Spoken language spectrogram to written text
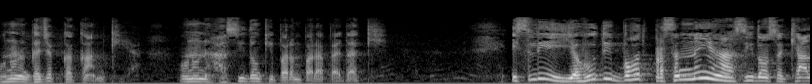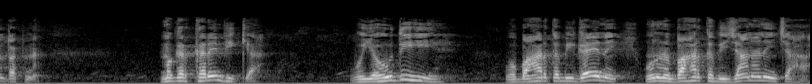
उन्होंने गजब का काम किया, उन्होंने हसीदों की परंपरा पैदा की। इसलिए यहूदी बहुत प्रसन्न नहीं है हसीदों से ख्याल रखना। मगर करें भी क्या? वो यहूदी ही है। वो बाहर कभी गए नहीं, उन्होंने बाहर कभी जाना नहीं चाहा।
